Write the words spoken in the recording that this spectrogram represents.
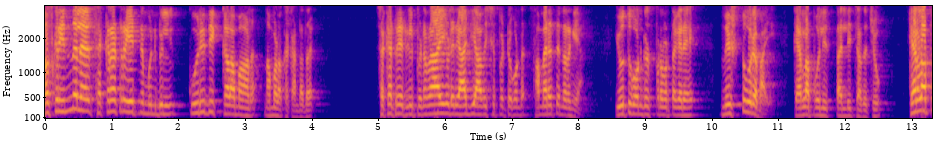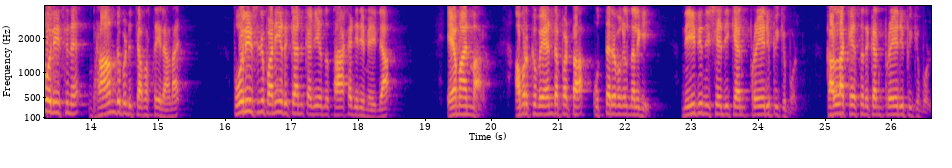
നമസ്കാരം. ഇന്നലെ സെക്രട്ടേറിയറ്റിന് മുൻപിൽ കുരുതിക്കളമാണ് നമ്മളൊക്കെ കണ്ടത്. സെക്രട്ടേറിയറ്റിൽ പിണറായിയുടെ രാജി ആവശ്യപ്പെട്ടുകൊണ്ട് സമരത്തിനിറങ്ങിയ യൂത്ത് കോൺഗ്രസ് പ്രവർത്തകരെ നിഷ്ഠൂരമായി കേരള പോലീസ് തല്ലിച്ചതച്ചു. കേരള പോലീസിന് ഭ്രാന്ത് പിടിച്ച അവസ്ഥയിലാണ്. പോലീസിന് പണിയെടുക്കാൻ കഴിയുന്ന സാഹചര്യമേ ഇല്ല. ഏമാന്മാർ അവർക്ക് വേണ്ടപ്പെട്ട ഉത്തരവുകൾ നൽകി നീതി നിഷേധിക്കാൻ പ്രേരിപ്പിക്കുമ്പോൾ കള്ളക്കേസെടുക്കാൻ പ്രേരിപ്പിക്കുമ്പോൾ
